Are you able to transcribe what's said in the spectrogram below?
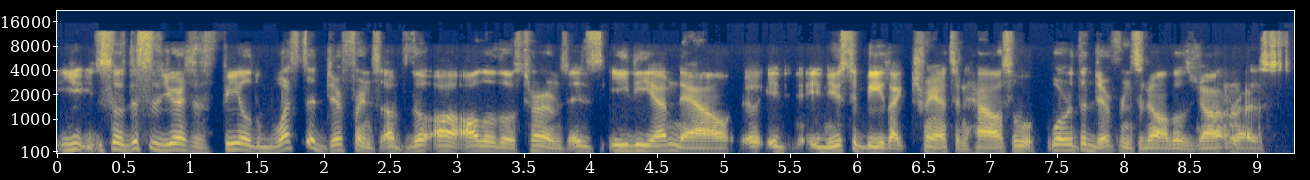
you, so this is yours as field. What's the difference of the, uh, all of those terms? Is EDM now? It, it used to be like trance and house. What were the difference in all those genres?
